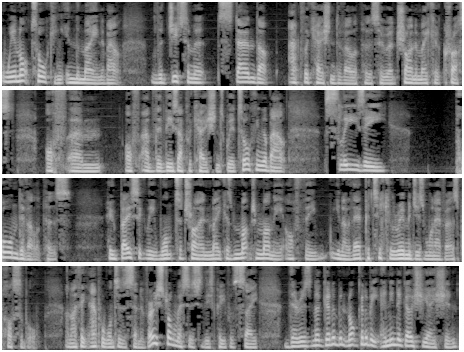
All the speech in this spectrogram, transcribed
we're not talking in the main about legitimate stand up application developers who are trying to make a crust off um, off these applications. We're talking about sleazy porn developers who basically want to try and make as much money off the you know their particular images and whatever as possible. And I think Apple wanted to send a very strong message to these people to say there is going to be, not going to be any negotiation.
